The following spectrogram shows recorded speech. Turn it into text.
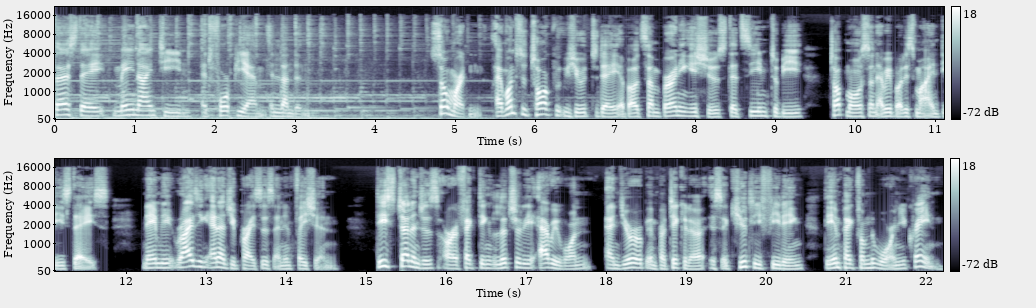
Thursday, May 19 at 4 p.m. in London. So, Martin, I wanted to talk with you today about some burning issues that seem to be topmost on everybody's mind these days, namely rising energy prices and inflation. These challenges are affecting literally everyone, and Europe in particular is acutely feeling the impact from the war in Ukraine.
